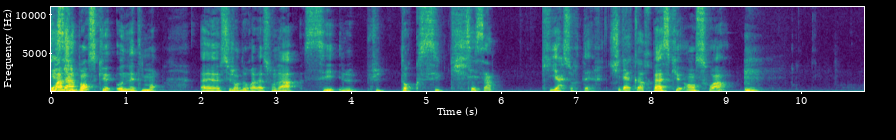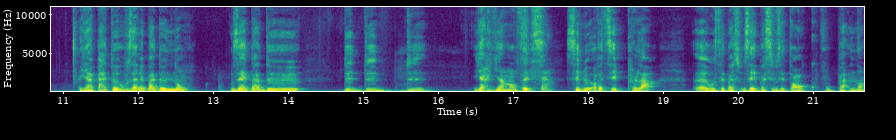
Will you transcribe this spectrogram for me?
Moi, ça. je pense que honnêtement, euh, ce genre de relation-là, c'est le plus toxique C'est ça. qu'il y a sur Terre. Je suis d'accord. Parce que en soi, il y a pas de, vous avez pas de nom, vous avez pas de, de, de, de, il y a rien en fait. C'est ça. C'est le, en fait, c'est plat. Euh, vous savez pas, vous savez pas si vous êtes en couple ou pas. Non,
